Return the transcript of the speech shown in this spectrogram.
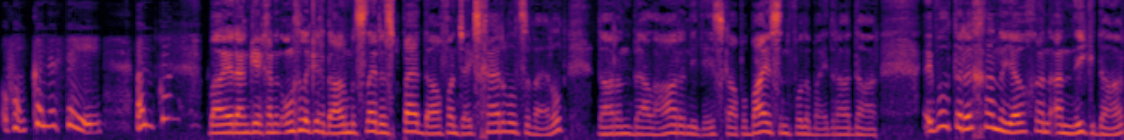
of om kinders te hê. Want kon Baie dankie. Gaan dit ongelukkig daar moet sny. Dis Pat daar van Jakes Gerwel se wêreld, daar in Belhar in die Weskaap. Baie sinvolle bydrae daar. Ek wil teruggaan na jou gaan Anik daar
